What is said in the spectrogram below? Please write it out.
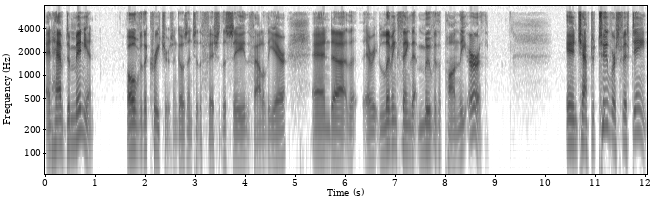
and have dominion over the creatures, and goes into the fish of the sea, the fowl of the air, and uh, the, every living thing that moveth upon the earth. In chapter 2, verse 15,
